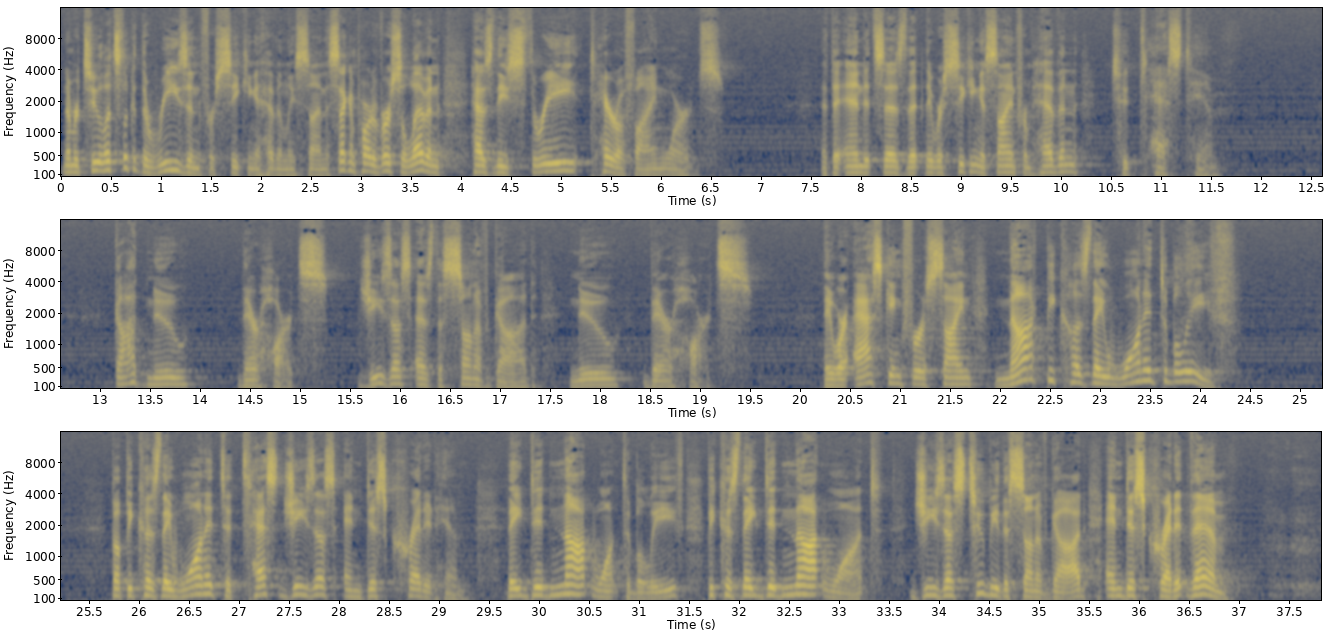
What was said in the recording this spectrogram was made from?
Number two, let's look at the reason for seeking a heavenly sign. The second part of verse 11 has these three terrifying words. At the end, it says that they were seeking a sign from heaven to test him. God knew their hearts. Jesus, as the Son of God, knew their hearts. They were asking for a sign not because they wanted to believe, but because they wanted to test Jesus and discredit him. They did not want to believe because they did not want Jesus to be the Son of God and discredit them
